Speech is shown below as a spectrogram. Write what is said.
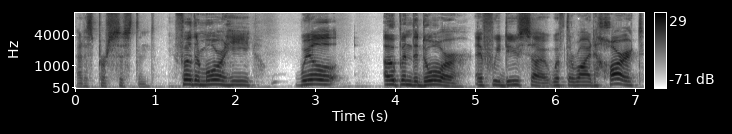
that is persistent. Furthermore, He will open the door if we do so with the right heart,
